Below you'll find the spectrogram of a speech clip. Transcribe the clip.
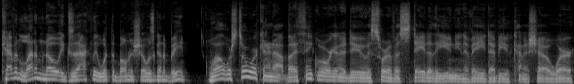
Kevin, let them know exactly what the bonus show is going to be. Well, we're still working it out, but I think what we're going to do is sort of a state of the union of AEW kind of show where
